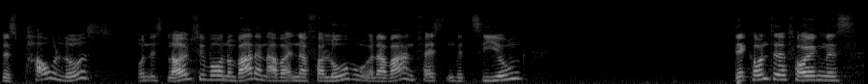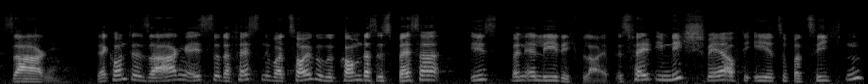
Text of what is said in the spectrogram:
des Paulus und ist gläubig geworden und war dann aber in der Verlobung oder war in festen Beziehung, der konnte Folgendes sagen. Der konnte sagen, er ist zu der festen Überzeugung gekommen, dass es besser ist, wenn er ledig bleibt. Es fällt ihm nicht schwer, auf die Ehe zu verzichten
